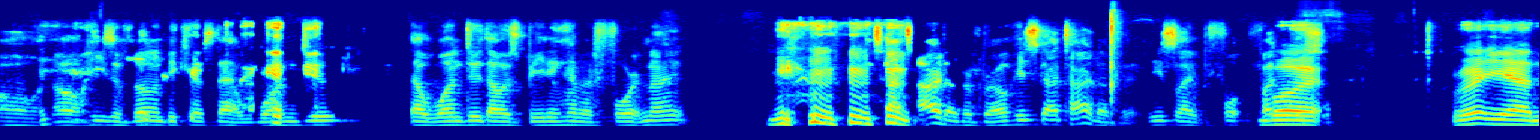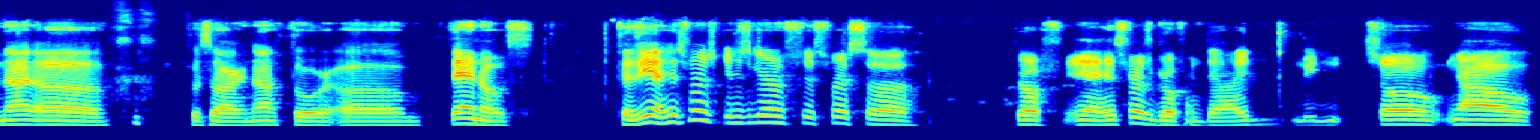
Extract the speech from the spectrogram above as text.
Oh no, he's a villain because that one dude, that one dude that was beating him at Fortnite, he's got tired of it, bro. He's got tired of it. He's like, fuck fuck this shit. yeah, not uh, but sorry, not Thor. Um, Thanos, because yeah, his first his girl his first uh girl yeah his first girlfriend died. So now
